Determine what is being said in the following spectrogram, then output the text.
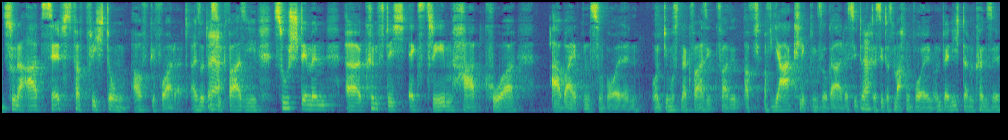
zu einer Art Selbstverpflichtung aufgefordert. Also dass ja. sie quasi zustimmen, äh, künftig extrem hardcore arbeiten zu wollen. Und die mussten da quasi, quasi auf, auf Ja klicken sogar, dass sie, da, ja. dass sie das machen wollen. Und wenn nicht, dann können sie,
